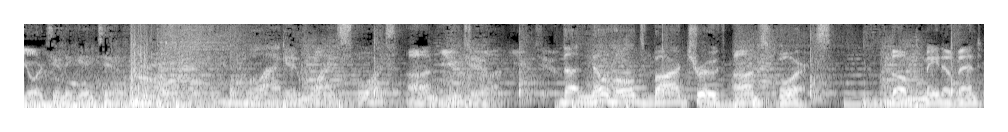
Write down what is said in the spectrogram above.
You're tuning into Black and White Sports on YouTube. The no holds barred truth on sports. The main event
